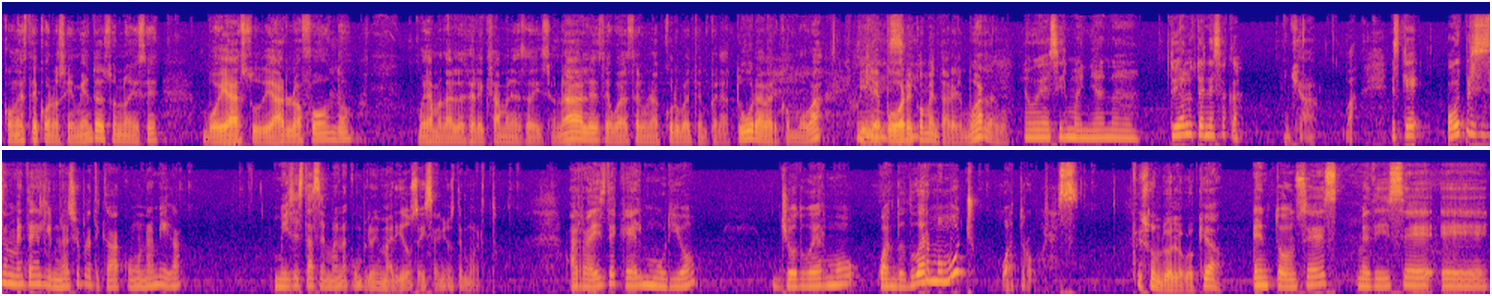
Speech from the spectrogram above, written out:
con este conocimiento, entonces uno dice, voy a estudiarlo a fondo, voy a mandarle a hacer exámenes adicionales, le voy a hacer una curva de temperatura, a ver cómo va, y le puedo recomendar el muérdago. Le voy a decir mañana. ¿Tú ya lo tenés acá? Ya. Va. Es que hoy precisamente en el gimnasio platicaba con una amiga. Me dice, esta semana cumple mi marido seis años de muerto. A raíz de que él murió, yo duermo, cuando duermo mucho, cuatro horas. Es un duelo bloqueado. Entonces me dice, eh,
